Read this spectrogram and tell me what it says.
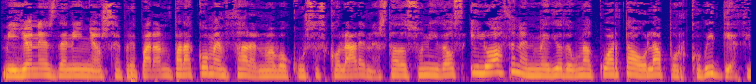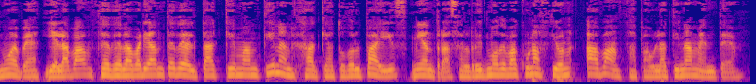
Millones de niños se preparan para comenzar el nuevo curso escolar en Estados Unidos y lo hacen en medio de una cuarta ola por COVID-19 y el avance de la variante Delta que mantiene en jaque a todo el país mientras el ritmo de vacunación avanza paulatinamente.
